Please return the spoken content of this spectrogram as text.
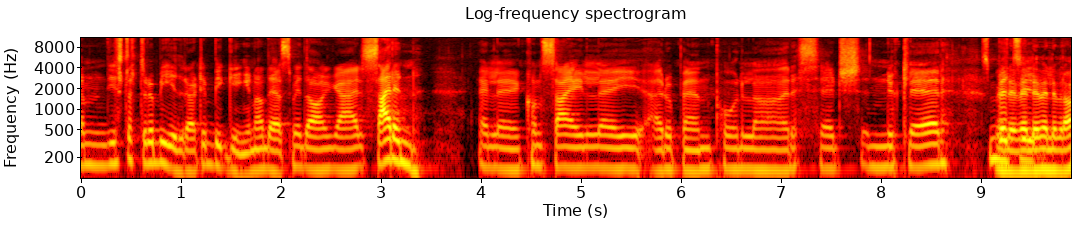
um, de støtter og bidrar til byggingen av det som i dag er CERN. Eller Conseil Européen Polar Research Nuclear. Som Veldig, betyr, veldig, veldig bra.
